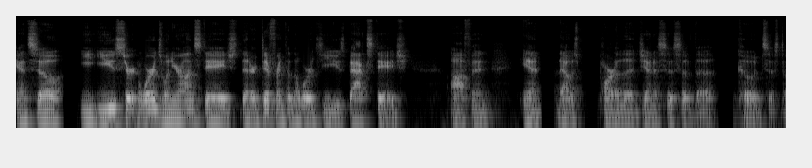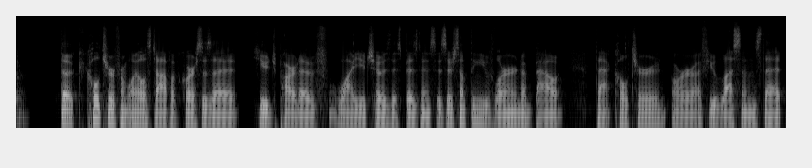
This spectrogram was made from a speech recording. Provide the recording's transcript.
And so you, use certain words when you're on stage that are different than the words you use backstage often. And that was part of the genesis of the code system. The culture from Oil Stop, of course, is a huge part of why you chose this business. Is there something you've learned about that culture or a few lessons that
